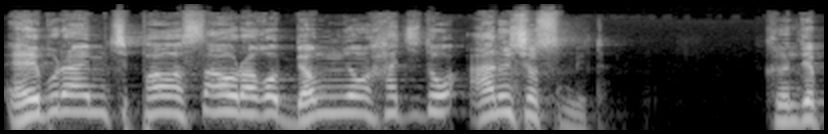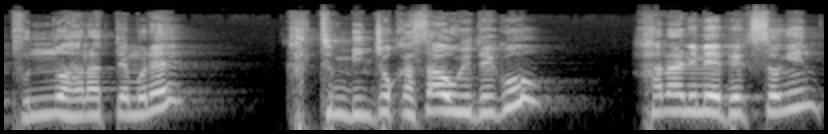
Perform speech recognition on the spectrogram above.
에브라임 지파와 싸우라고 명령하지도 않으셨습니다. 그런데 분노 하나 때문에 같은 민족과 싸우게 되고 하나님의 백성인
